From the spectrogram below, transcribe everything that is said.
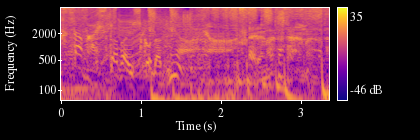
wstawaj, Wstawaj, szkoda dnia FM.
